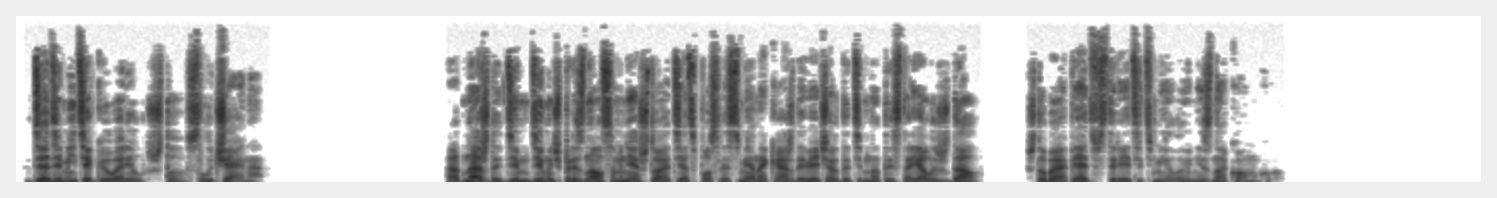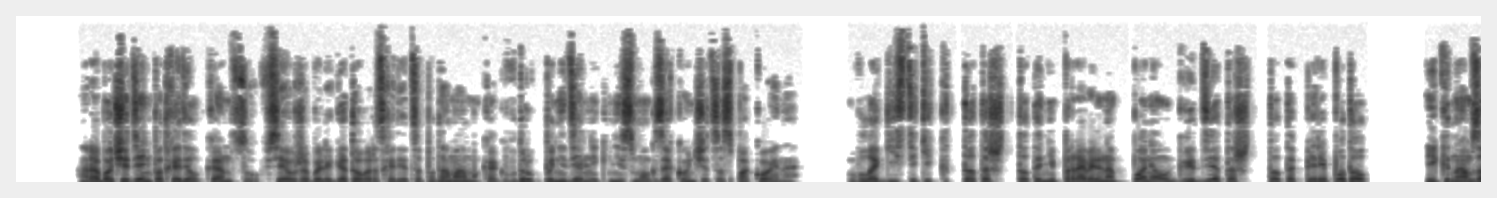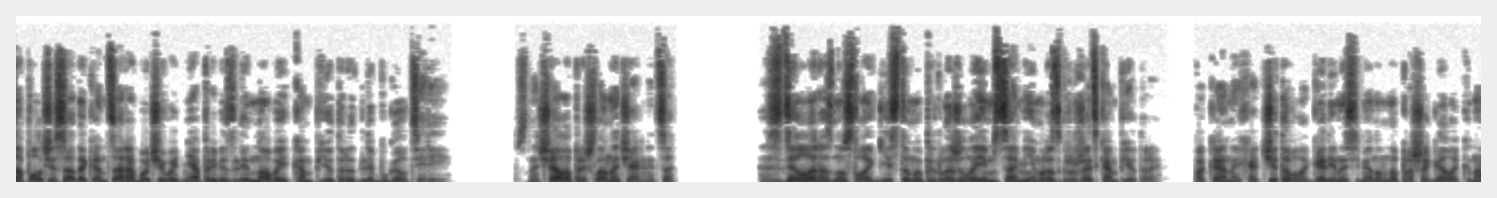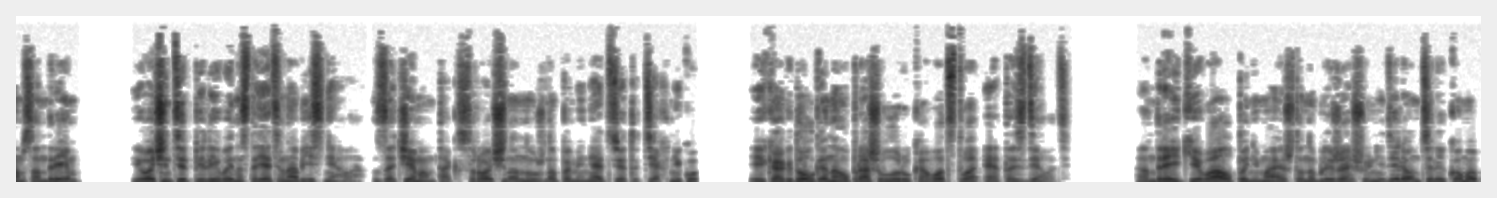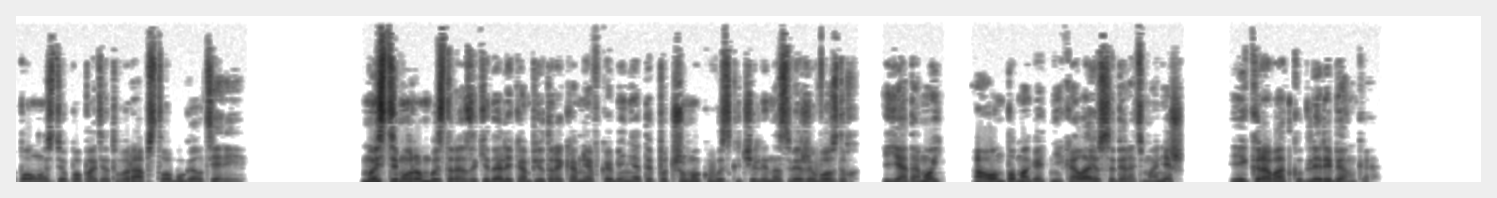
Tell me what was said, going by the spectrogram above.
Дядя Митя говорил, что случайно. Однажды Дим Димыч признался мне, что отец после смены каждый вечер до темноты стоял и ждал, чтобы опять встретить милую незнакомку. Рабочий день подходил к концу, все уже были готовы расходиться по домам, как вдруг понедельник не смог закончиться спокойно. В логистике кто-то что-то неправильно понял, где-то что-то перепутал, и к нам за полчаса до конца рабочего дня привезли новые компьютеры для бухгалтерии. Сначала пришла начальница, сделала разнос логистам и предложила им самим разгружать компьютеры. Пока она их отчитывала, Галина Семеновна прошагала к нам с Андреем и очень терпеливо и настоятельно объясняла, зачем им так срочно нужно поменять всю эту технику и как долго она упрашивала руководство это сделать. Андрей кивал, понимая, что на ближайшую неделю он целиком и полностью попадет в рабство бухгалтерии. Мы с Тимуром быстро закидали компьютеры ко мне в кабинет и под шумок выскочили на свежий воздух. Я домой, а он помогать Николаю собирать манеж и кроватку для ребенка.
